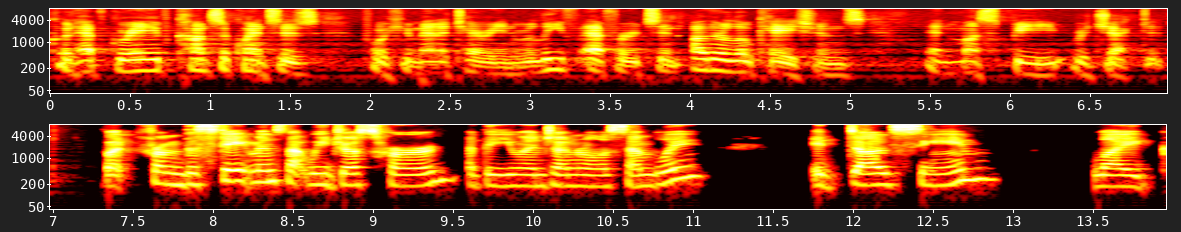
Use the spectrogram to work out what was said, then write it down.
could have grave consequences for humanitarian relief efforts in other locations and must be rejected. But from the statements that we just heard at the UN General Assembly, it does seem like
